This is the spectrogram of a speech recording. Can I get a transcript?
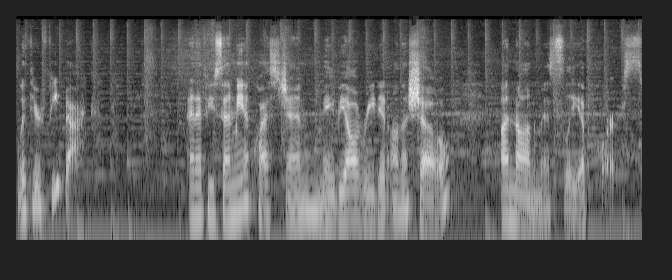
with your feedback. And if you send me a question, maybe I'll read it on the show, anonymously, of course.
